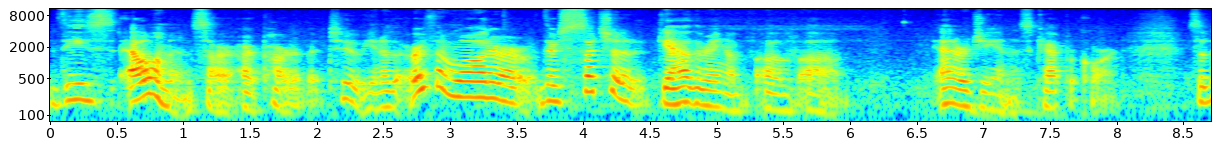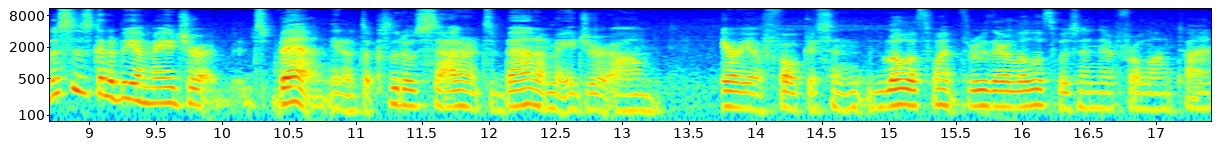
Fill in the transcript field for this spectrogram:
these elements are, are part of it too. You know, the earth and water, there's such a gathering of, of uh, energy in this Capricorn. So this is going to be a major, it's been, you know, the Pluto Saturn, it's been a major um, area of focus. And Lilith went through there. Lilith was in there for a long time.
